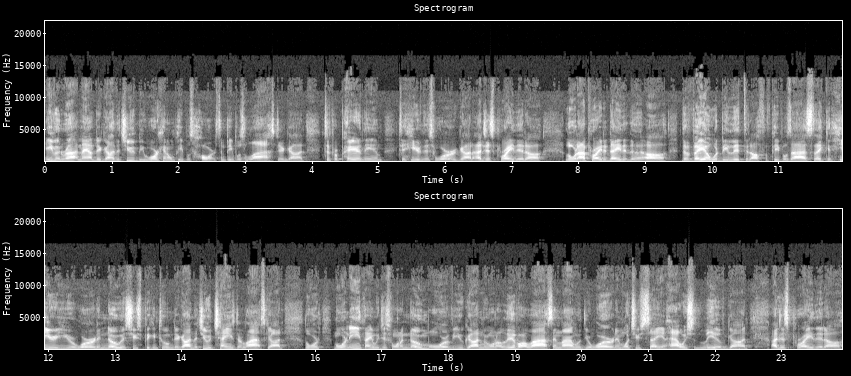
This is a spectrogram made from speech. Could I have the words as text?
even right now, dear God, that you would be working on people's hearts and people's lives, dear God, to prepare them to hear this word, God. I just pray that, uh, Lord, I pray today that the, uh, the veil would be lifted off of people's eyes so they could hear your word and know it's you speaking to them, dear God, and that you would change their lives, God. Lord, more than anything, we just want to know more of you, God, and we want to live our lives in line with your word and what you say and how we should live, God. I just pray that uh,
